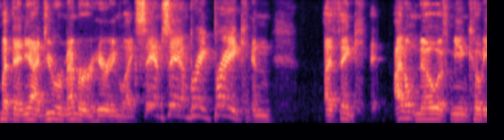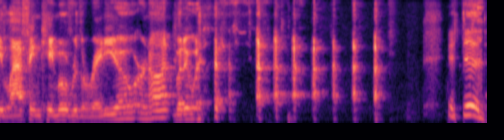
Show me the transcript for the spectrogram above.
but then, yeah, I do remember hearing like SAM, SAM, break, break, and I think I don't know if me and Cody laughing came over the radio or not, but it was. It did.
